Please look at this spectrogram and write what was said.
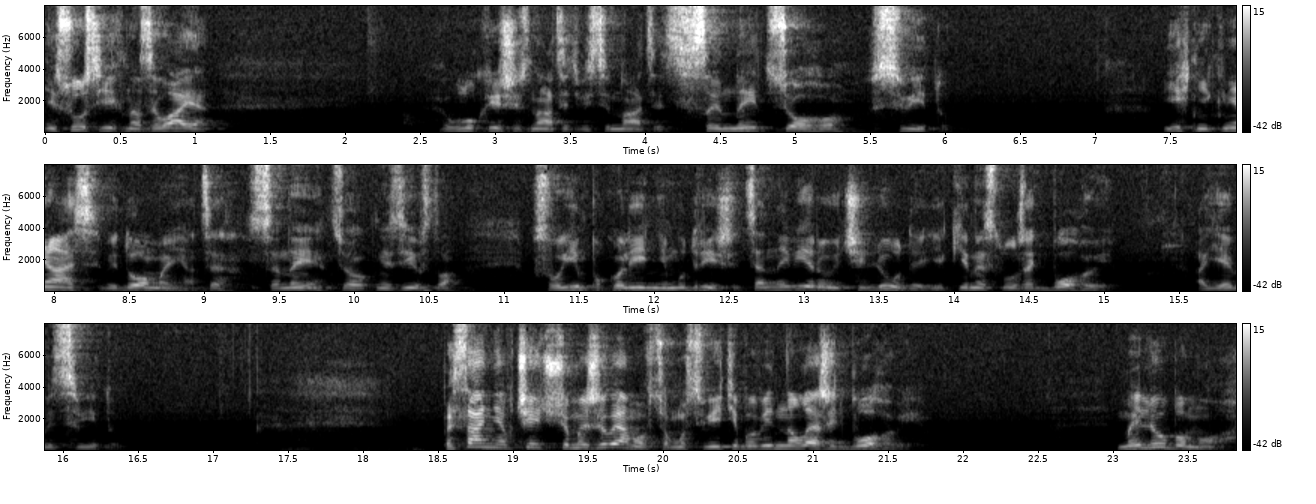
Ісус їх називає в Луки 16:18 сини цього світу. Їхній князь відомий, а це сини цього князівства, в своїм поколінні мудріші. Це невіруючі люди, які не служать Богові, а є від світу. Писання вчить, що ми живемо в цьому світі, бо він належить Богові. Ми любимо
